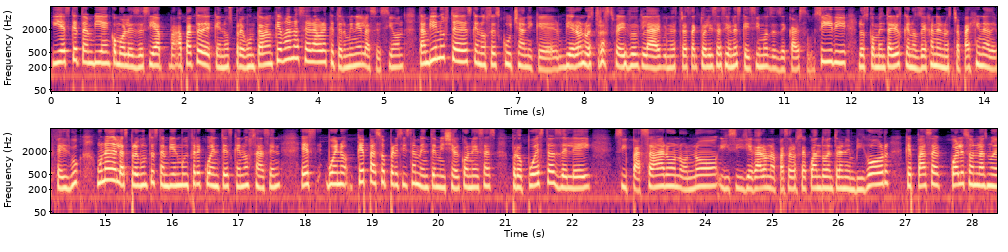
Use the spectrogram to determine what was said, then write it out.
Y es que también, como les decía, aparte de que nos preguntaban qué van a hacer ahora que termine la sesión, también ustedes que nos escuchan y que vieron nuestros Facebook Live, nuestras actualizaciones que hicimos desde Carson City, los comentarios que nos dejan en nuestra página de Facebook, una de las preguntas también muy frecuentes que nos hacen es, bueno, ¿qué pasó precisamente, Michelle, con esas propuestas de ley? si pasaron o no y si llegaron a pasar, o sea, cuándo entran en vigor, qué pasa, cuáles son las nuevas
